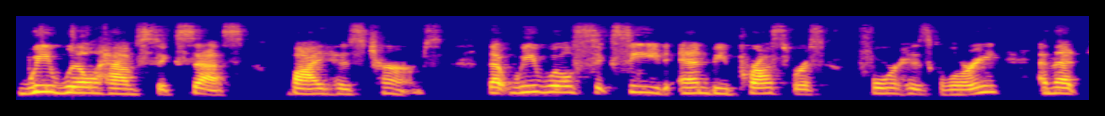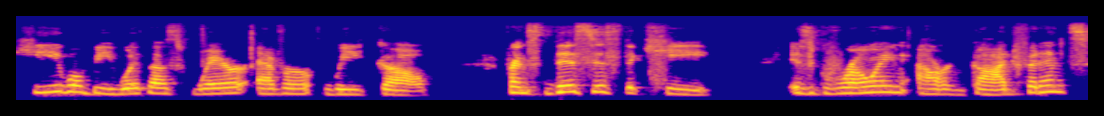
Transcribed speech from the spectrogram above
we will have success by His terms that we will succeed and be prosperous for his glory and that he will be with us wherever we go. Friends, this is the key is growing our godfidence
